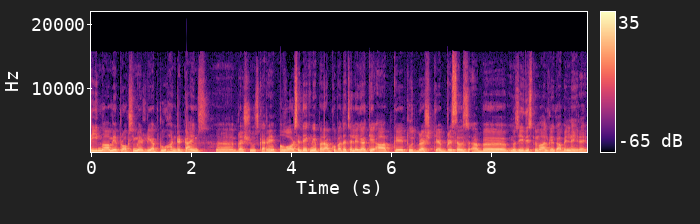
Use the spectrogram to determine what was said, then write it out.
तीन माह में अप्रॉक्सीमेटली आप 200 टाइम्स ब्रश यूज़ कर रहे हैं। गौर से देखने पर आपको पता चलेगा कि आपके टूथब्रश के ब्रिसल्स अब मज़ीद इस्तेमाल के काबिल नहीं रहे।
